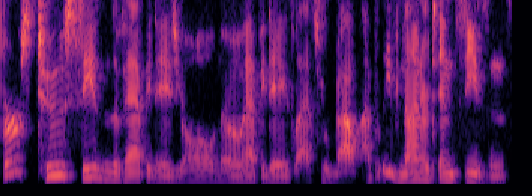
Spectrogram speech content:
first two seasons of Happy Days. You all know Happy Days lasts for about, I believe, nine or 10 seasons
